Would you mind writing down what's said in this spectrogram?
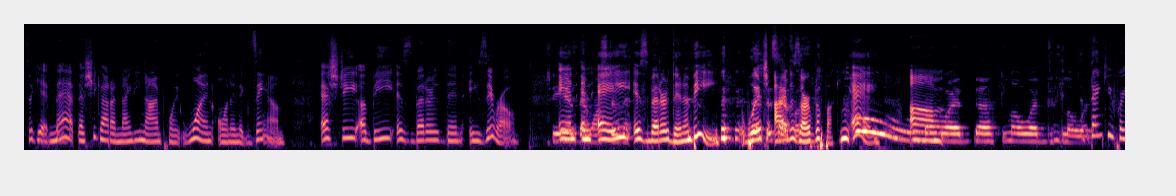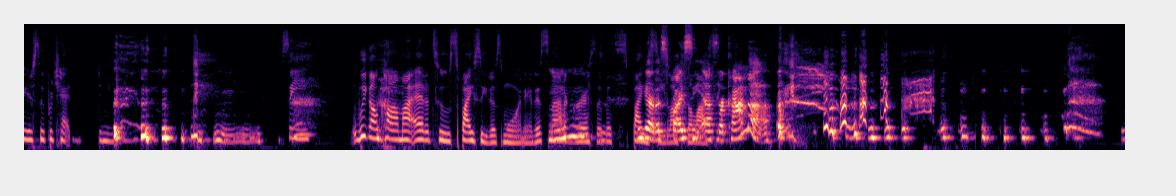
to get Mm-hmm. mad that she got a 99.1 on an exam. SG, a B is better than a zero. She and an A student. is better than a B, which I deserved a fucking A. Oh, Um, Lord, uh, Lord, Lord. Thank you for your super chat, Demetrius. See, we gonna call my attitude spicy this morning. It's not aggressive. It's You spicy. got a spicy lassi. Africana. That's what we gonna call it, child.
